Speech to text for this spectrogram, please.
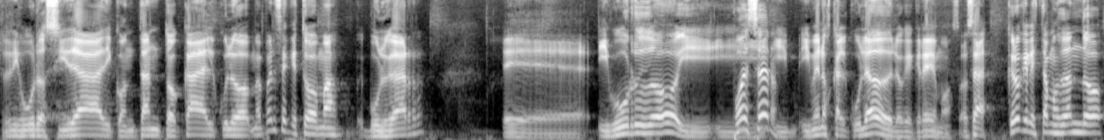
rigurosidad y con tanto cálculo. Me parece que es todo más vulgar eh, y burdo y, y- Puede ser. y- y menos calculado de lo que creemos. O sea, creo que le estamos dando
